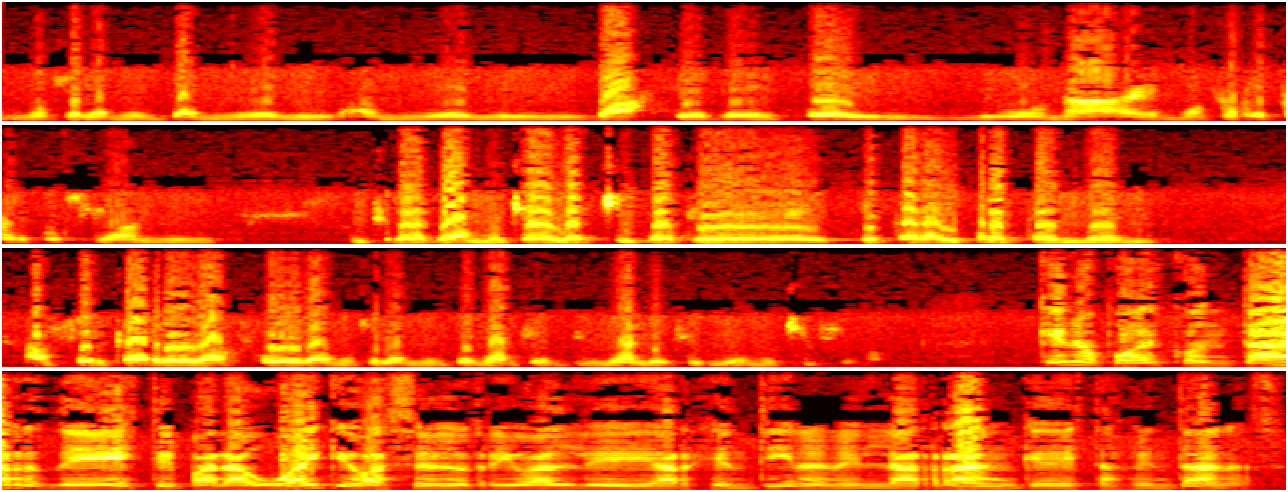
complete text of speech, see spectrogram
no solamente a nivel a nivel básquet de esto y, hubo una hermosa repercusión y, creo que a muchos de los chicos que, que por ahí pretenden hacer carrera afuera, no solamente en Argentina, le sirvió muchísimo. ¿Qué nos podés contar de este Paraguay que va a ser el rival de Argentina en el arranque de estas ventanas?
